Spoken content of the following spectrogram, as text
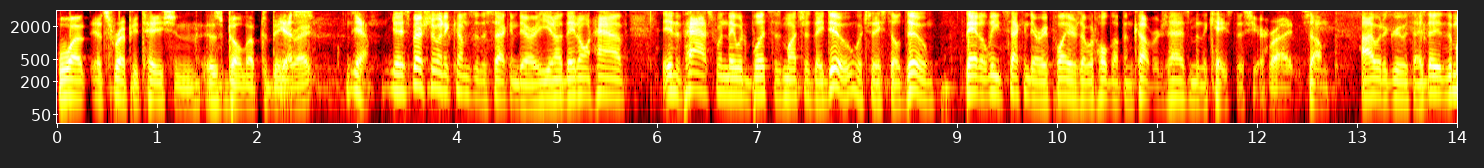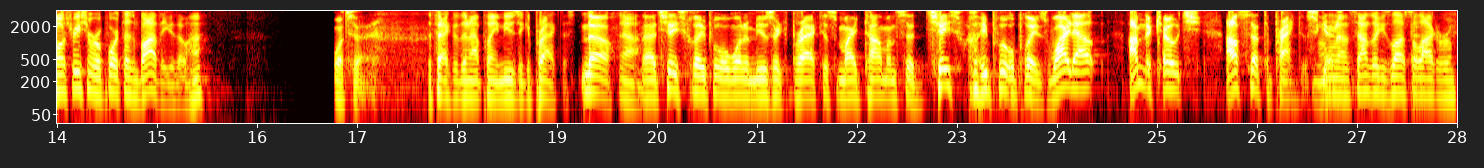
what its reputation is built up to be, yes. right? Yeah, especially when it comes to the secondary. You know, they don't have in the past when they would blitz as much as they do, which they still do. They had elite secondary players that would hold up in coverage. That hasn't been the case this year. Right. So I would agree with that. The, the most recent report doesn't bother you though, huh? What's that? The fact that they're not playing music at practice. No. no. Uh, Chase Claypool wanted music at practice. Mike Tomlin said Chase Claypool plays wide out. I'm the coach. I'll set the practice schedule. Know, sounds like he's lost the locker room.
